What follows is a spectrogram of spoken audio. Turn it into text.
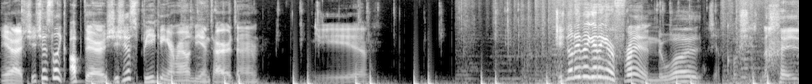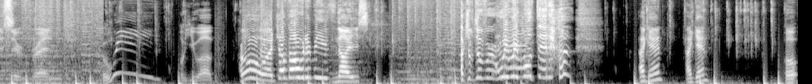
Yeah, she's just like up there. She's just speaking around the entire time. She's not even getting her friend. What? Yeah, of course she's not. It's her friend. Whee! Oh, you up? Oh, I jumped over the beast. Nice. I jumped over. Wait, we both did. Again? Again? Oh.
